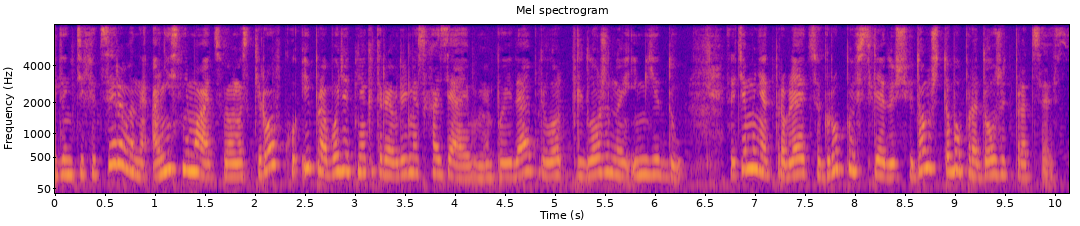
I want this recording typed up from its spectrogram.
идентифицированы, они снимают свою маскировку и проводят некоторое время с хозяевами, поедая предложенную им еду. Затем они отправляются группой в следующий дом, чтобы продолжить процесс.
